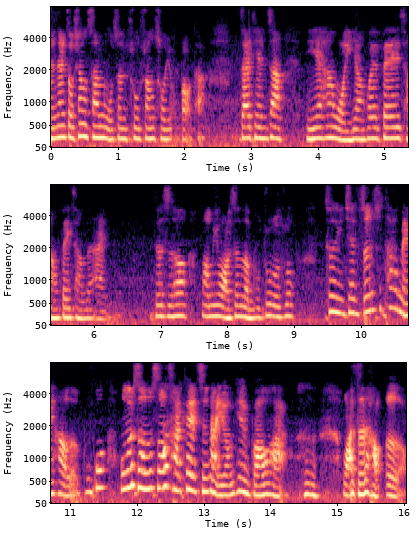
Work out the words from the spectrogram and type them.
奶奶走向山姆，伸出双手拥抱他。在天上，爷爷和我一样会非常非常的爱你。这时候，猫咪瓦森忍不住的说：“这一切真是太美好了。不过，我们什么时候才可以吃奶油面包啊？” 瓦森好饿哦。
